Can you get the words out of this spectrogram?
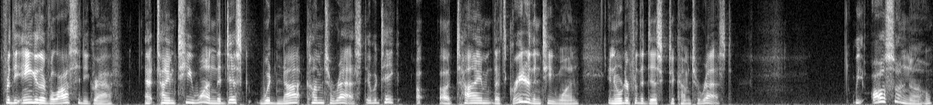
for the angular velocity graph, at time t1, the disk would not come to rest. It would take a, a time that's greater than t1 in order for the disk to come to rest. We also know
